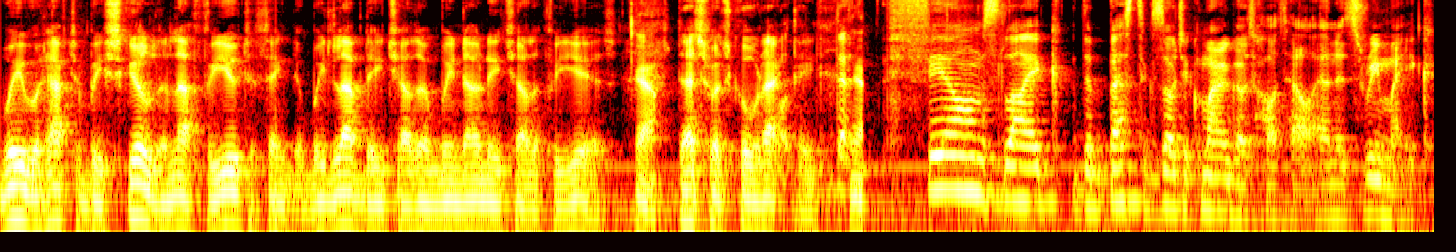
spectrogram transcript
we would have to be skilled enough for you to think that we loved each other and we'd known each other for years. Yeah. That's what's called acting. The Films like The Best Exotic Marigold Hotel and its remake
